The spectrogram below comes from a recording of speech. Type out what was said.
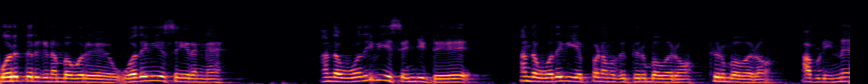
ஒருத்தருக்கு நம்ம ஒரு உதவியை செய்கிறோங்க அந்த உதவியை செஞ்சுட்டு அந்த உதவி எப்போ நமக்கு திரும்ப வரும் திரும்ப வரும் அப்படின்னு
